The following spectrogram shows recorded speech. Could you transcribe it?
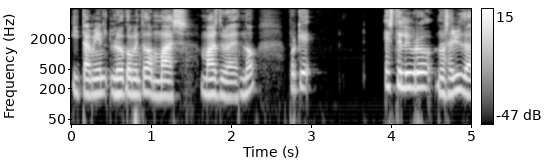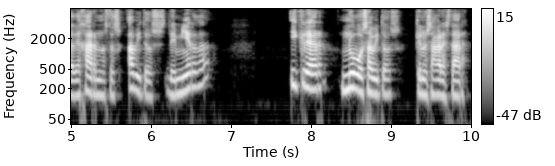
y también lo he comentado más, más de una vez, ¿no? Porque este libro nos ayuda a dejar nuestros hábitos de mierda y crear nuevos hábitos que nos hagan estar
